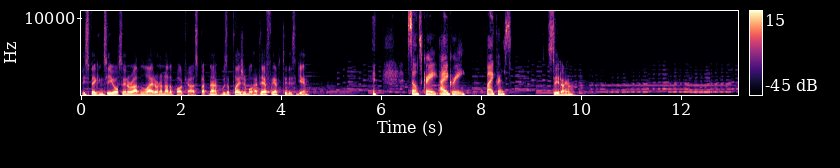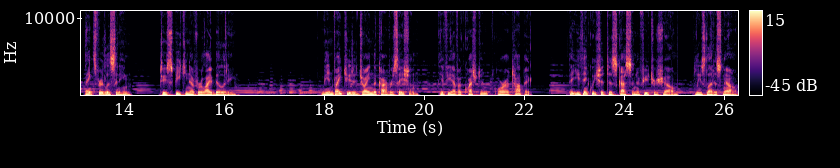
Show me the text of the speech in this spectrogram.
be speaking to you sooner rather than later on another podcast. But no, it was a pleasure. We'll definitely have to do this again. Sounds great. I agree. Bye, Chris. See you, Dianna. Thanks for listening to Speaking of Reliability. We invite you to join the conversation if you have a question or a topic that you think we should discuss in a future show. Please let us know.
